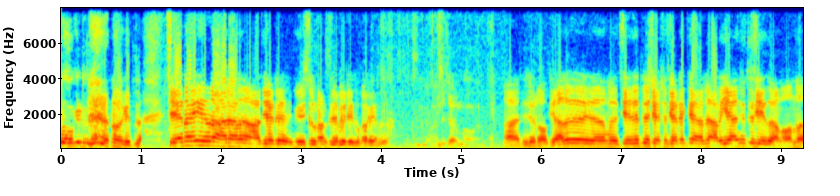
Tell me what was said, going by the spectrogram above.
നോക്കിയിട്ടില്ല. നോക്കിയിട്ടില്ല. ചേട്ടായിയോട് ആരാണ് ആദ്യമായിട്ട് മ്യൂച്വൽ ഫണ്ട്സിനെ പറ്റിയൊക്കെ പറയുന്നത്? ആ ചേട്ടാ ഓക്കെ. അത് ചെയ്തതിന് ശേഷം ചേട്ടക്ക് അത് അറിയാഞ്ഞിട്ട് ചെയ്തതാണോ. ഒന്ന്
